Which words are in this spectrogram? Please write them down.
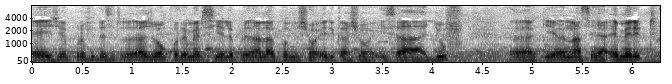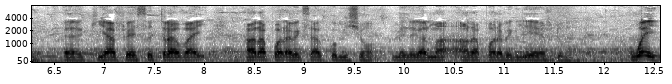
Et je profite de cette occasion pour remercier le président de la commission éducation, Issa Diouf, euh, qui est un enseignant émérite, euh, qui a fait ce travail en rapport avec sa commission, mais également en rapport avec l'IEF de Mbour. Oui,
